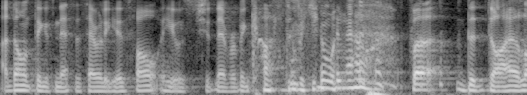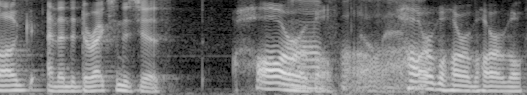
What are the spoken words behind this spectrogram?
I don't think it's necessarily his fault. He was should never have been cast to begin with. No. But the dialogue and then the direction is just horrible. Awful. Horrible, horrible, horrible.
